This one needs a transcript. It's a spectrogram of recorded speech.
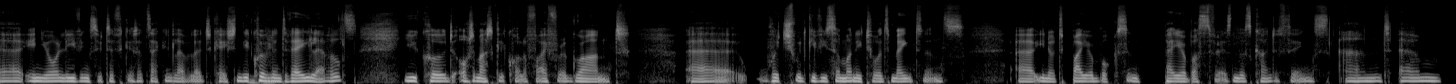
uh, in your leaving certificate at second level education, the equivalent of A levels, you could automatically qualify for a grant uh, which would give you some money towards maintenance, uh, you know, to buy your books and pay your bus fares and those kind of things. And um,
